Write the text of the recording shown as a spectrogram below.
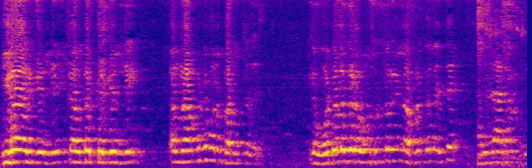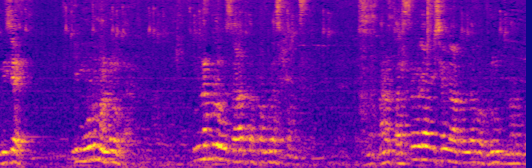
బీహార్కి వెళ్ళి కలకత్తాకి వెళ్ళి అది రాకుంటే మనం పడుతుంది ఇక ఓటర్లు కూడా కూర్చుంటారు వీళ్ళు అఫ్రికలు అయితే. విజయ్ ఈ మూడు మండలం ఉన్నప్పుడు సార్ తప్పకుండా స్పందిస్తారు మన పర్సనల్గా విషయం కాకుండా ఒక గ్రూప్ మనకు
